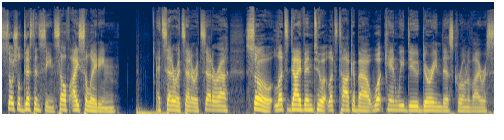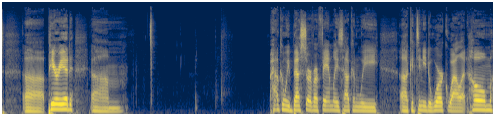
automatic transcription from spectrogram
social distancing, self isolating, etc., etc., etc. So let's dive into it. Let's talk about what can we do during this coronavirus uh, period. Um, how can we best serve our families? How can we uh, continue to work while at home?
